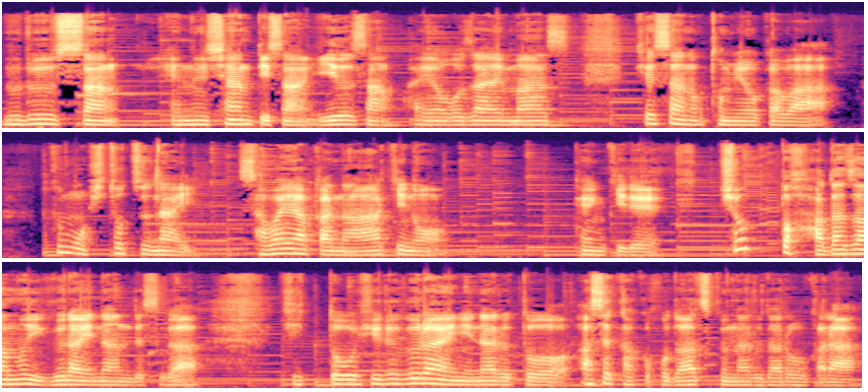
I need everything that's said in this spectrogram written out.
ブルースさん、エヌシャンティさん、ユウさん、おはようございます。今朝の富岡は、雲一つない爽やかな秋の天気で、ちょっと肌寒いぐらいなんですが、きっとお昼ぐらいになると汗かくほど暑くなるだろうから、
